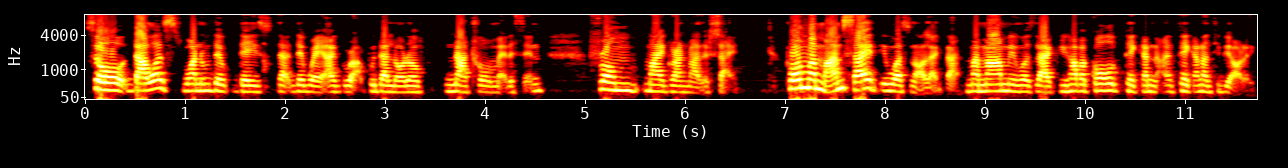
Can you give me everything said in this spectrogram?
so that was one of the days that the way I grew up with a lot of natural medicine from my grandmother's side. From my mom's side, it was not like that. My mom, it was like, you have a cold, take an, take an antibiotic.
